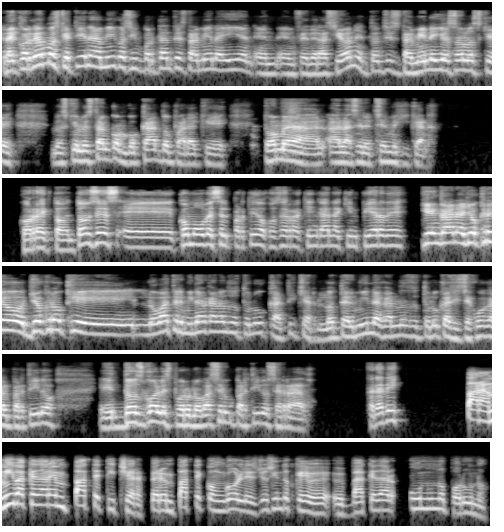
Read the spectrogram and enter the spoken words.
Recordemos que tiene amigos importantes también ahí en, en, federación, entonces también ellos son los que, los que lo están convocando para que tome a la selección mexicana. Correcto. Entonces, eh, ¿cómo ves el partido, José Ra? ¿Quién gana? ¿Quién pierde? ¿Quién gana? Yo creo, yo creo que lo va a terminar ganando Toluca, teacher. Lo termina ganando Toluca si se juega el partido. Eh, dos goles por uno. Va a ser un partido cerrado. Freddy. Para mí va a quedar empate, teacher, pero empate con goles. Yo siento que eh, va a quedar un uno por uno.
